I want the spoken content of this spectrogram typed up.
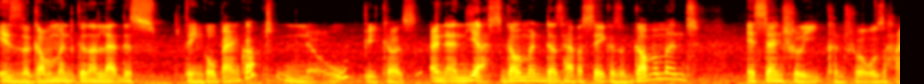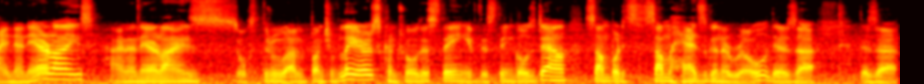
is the government gonna let this thing go bankrupt? No, because and and yes, government does have a say because the government essentially controls Hainan Airlines. Hainan Airlines through a bunch of layers control this thing. If this thing goes down, somebody some head's gonna roll. There's a there's a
